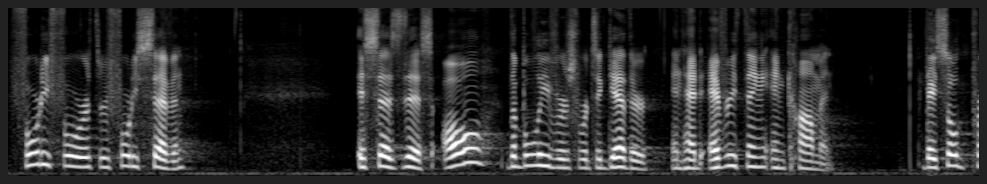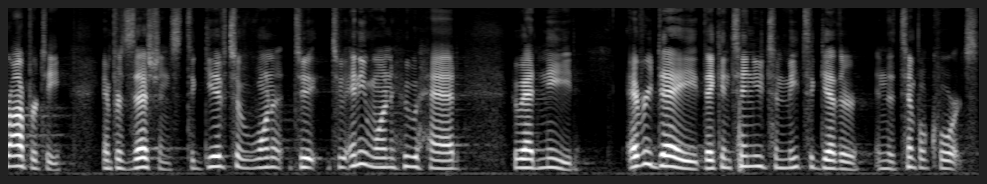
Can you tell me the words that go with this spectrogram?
44 through 47, it says this All the believers were together and had everything in common. They sold property and possessions to give to, one, to, to anyone who had, who had need. Every day they continued to meet together in the temple courts.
